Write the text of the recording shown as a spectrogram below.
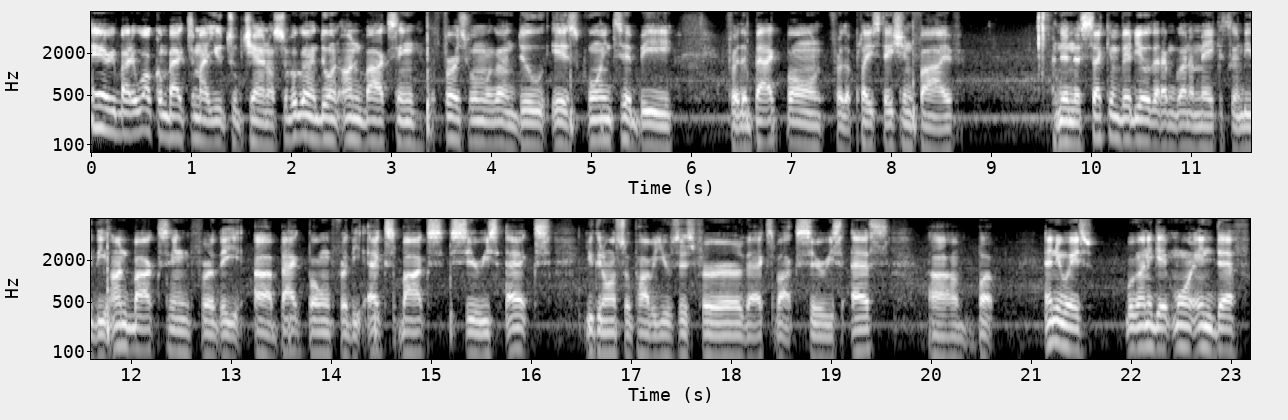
Hey everybody, welcome back to my YouTube channel. So we're going to do an unboxing. The first one we're going to do is going to be for the backbone for the PlayStation 5. And then the second video that I'm going to make is going to be the unboxing for the uh, backbone for the Xbox Series X. You can also probably use this for the Xbox Series S. Uh, but anyways, we're going to get more in-depth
